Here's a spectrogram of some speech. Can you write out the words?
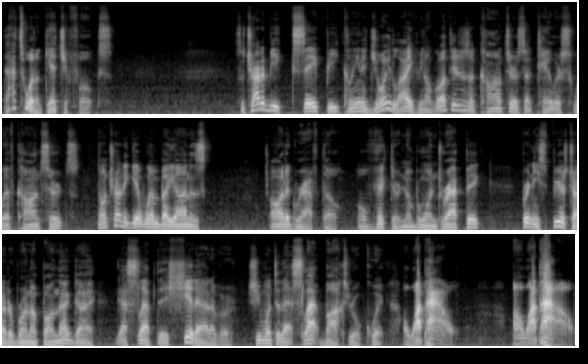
That's what'll get you, folks. So try to be safe, be clean, enjoy life. You know, go out there to concerts, at Taylor Swift concerts. Don't try to get Wembanyama's autograph though. Oh, Victor, number one draft pick. Britney Spears tried to run up on that guy, got slapped the shit out of her. She went to that slap box real quick. A wapow. A wapow.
